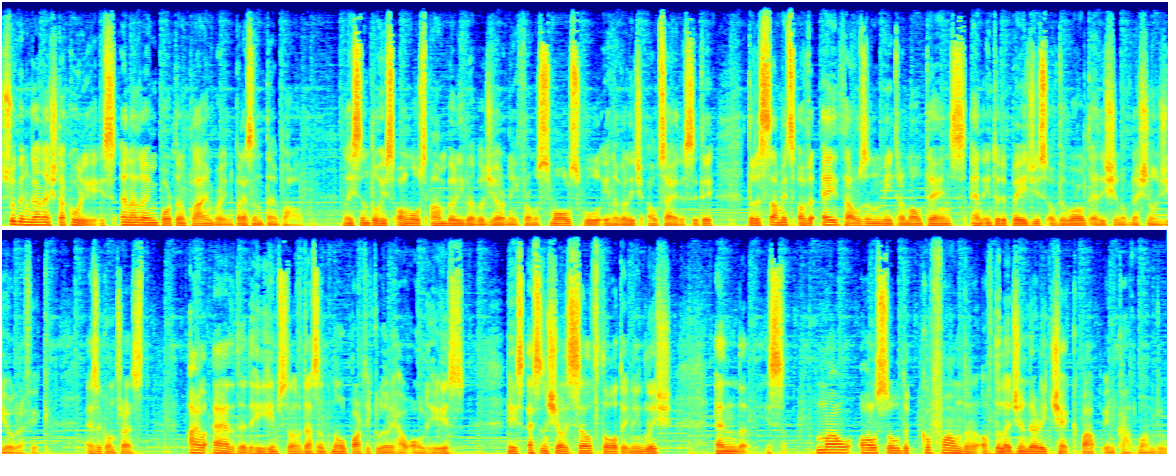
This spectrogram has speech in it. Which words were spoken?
Subin Ganesh Takuri is another important climber in present Nepal. Listen to his almost unbelievable journey from a small school in a village outside the city to the summits of the 8000 meter mountains and into the pages of the world edition of National Geographic. As a contrast, I'll add that he himself doesn't know particularly how old he is. He is essentially self-taught in English and is now also the co-founder of the legendary Czech pub in Kathmandu.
